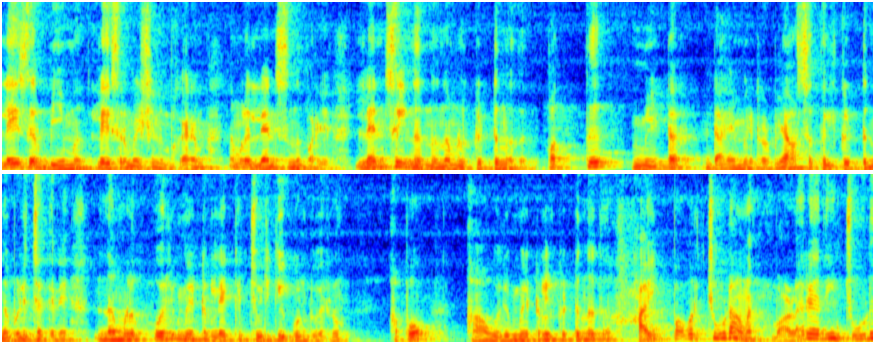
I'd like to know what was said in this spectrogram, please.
ലേസർ ബീം ലേസർ മെഷീനും പകരം നമ്മൾ ലെൻസ് എന്ന് പറയുക. ലെൻസിൽ നിന്ന് നമ്മൾ കിട്ടുന്നത് പത്ത് മീറ്റർ ഡയമീറ്റർ വ്യാസത്തിൽ കിട്ടുന്ന വെളിച്ചത്തിനെ നമ്മൾ ഒരു മീറ്ററിലേക്ക് ചുരുക്കി കൊണ്ടുവരുന്നു. അപ്പോൾ ആ ഒരു മീറ്ററിൽ കിട്ടുന്നത് ഹൈ പവർ ചൂടാണ്. വളരെയധികം ചൂട്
